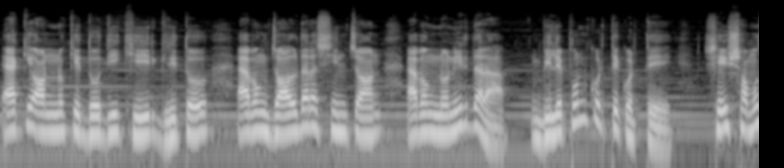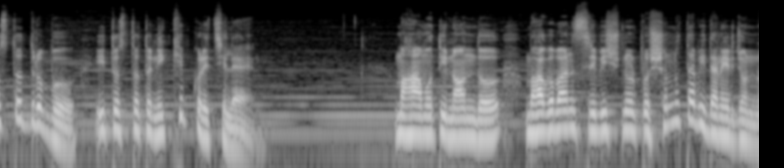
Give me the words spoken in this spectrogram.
একে অন্যকে দধি, ক্ষীর, ঘৃত এবং জল দ্বারা সিঞ্চন এবং ননির দ্বারা বিলেপন করতে করতে সেই সমস্ত দ্রব্য ইতস্তত নিক্ষেপ করেছিলেন। মহামতি নন্দ, ভগবান শ্রীবিষ্ণুর প্রসন্নতা বিধানের জন্য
